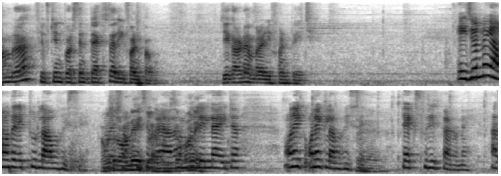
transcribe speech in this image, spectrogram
আমরা ফিফটিন পার্সেন্ট ট্যাক্সটা রিফান্ড পাবো। যে কারণে আমরা রিফান্ড পেয়েছি। এই জন্যই আমাদের একটু লাভ হয়েছে। মানে আমাদের অনেক লাভ হয়েছে, আলহামদুলিল্লাহ এটা অনেক অনেক লাভ হয়েছে হ্যাঁ। ট্যাক্স ফ্রির কারণে। আর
